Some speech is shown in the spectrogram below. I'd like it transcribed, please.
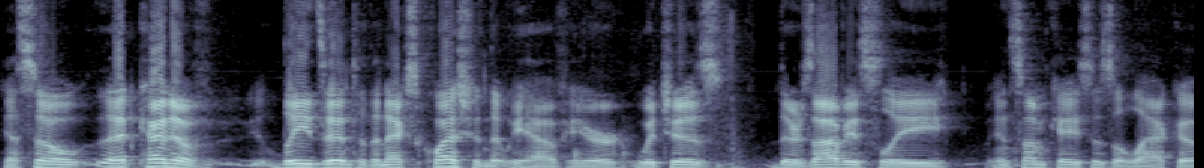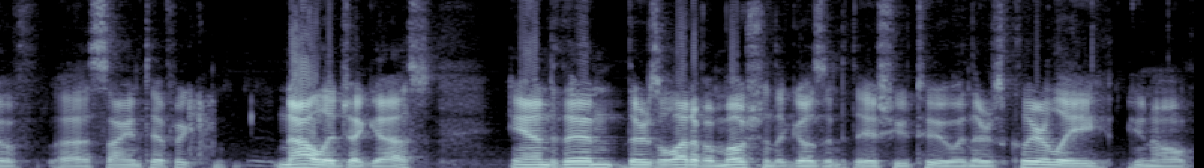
Yeah, so that kind of leads into the next question that we have here, which is there's obviously, in some cases, a lack of uh, scientific knowledge, I guess. And then there's a lot of emotion that goes into the issue too. And there's clearly, you know,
